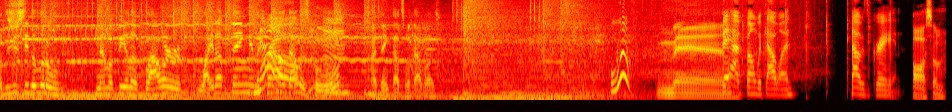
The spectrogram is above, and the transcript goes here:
Oh, did you see the little Nemophila flower light up thing in the No. crowd? That was cool. Mm-mm. I think that's what that was. Woo! Man. They had fun with that one. That was great. awesome.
